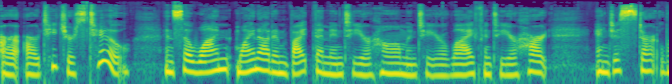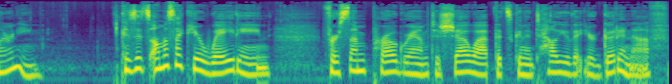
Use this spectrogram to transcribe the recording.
are, are teachers too. And so why, why not invite them into your home, into your life, into your heart, and just start learning? Because it's almost like you're waiting for some program to show up that's going to tell you that you're good enough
